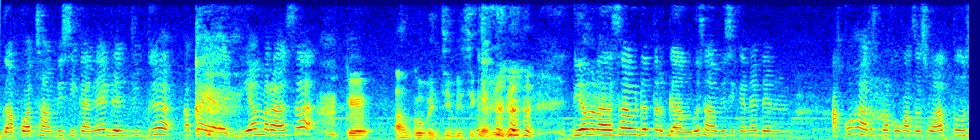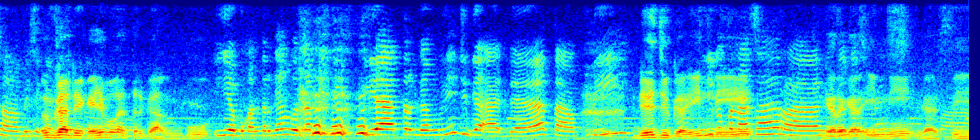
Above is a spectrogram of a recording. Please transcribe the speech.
nggak kuat sama bisikannya dan juga apa ya, dia merasa kayak ah gue benci bisikan ini dia merasa udah terganggu sama bisikannya dan aku harus melakukan sesuatu sama bisikan. enggak deh kayaknya bukan terganggu Iya, bukan terganggu, tapi dia terganggunya juga ada, tapi dia juga dia juga ini penasaran. Gara-gara ini enggak sih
